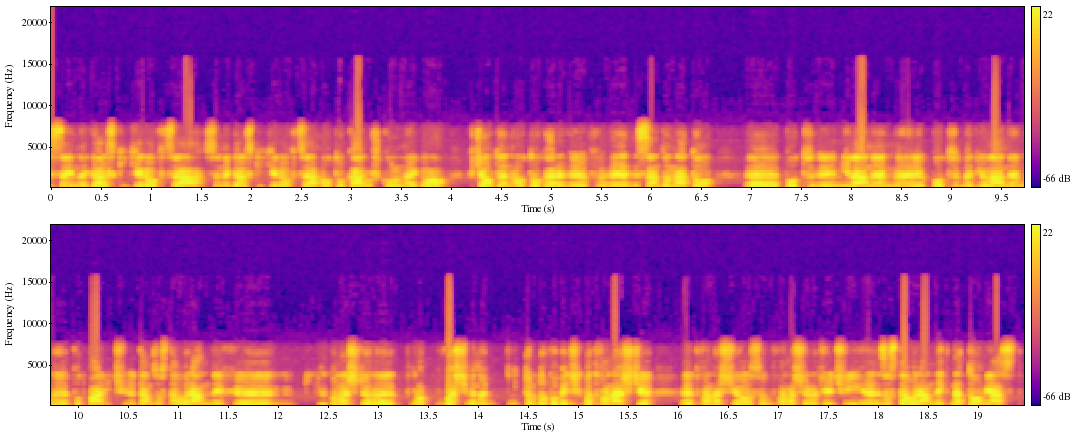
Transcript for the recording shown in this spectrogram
senegalski kierowca, senegalski kierowca autokaru szkolnego, chciał ten autokar e, w e, San Donato e, pod Milanem, pod Mediolanem podpalić. Tam zostało rannych kilkanaście, no właściwie no, trudno powiedzieć, chyba 12, 12 osób, 12 dzieci zostało rannych, natomiast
